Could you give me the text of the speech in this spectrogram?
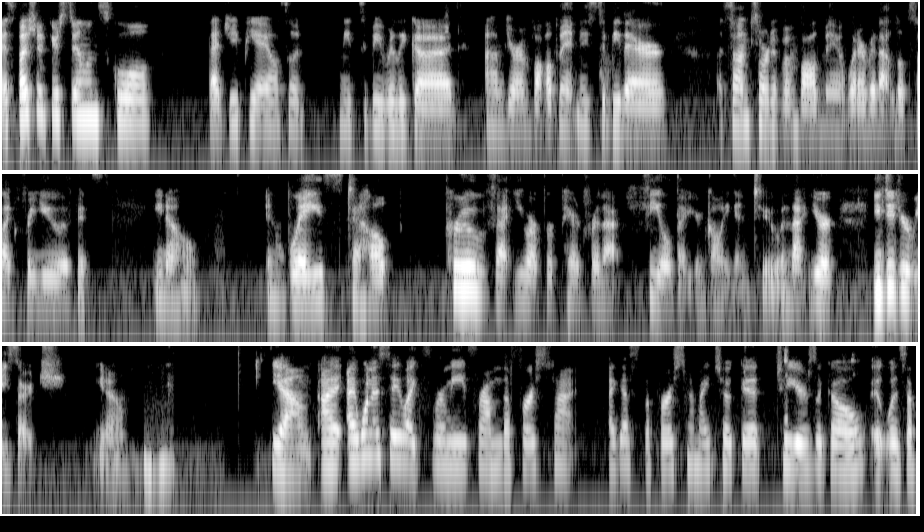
especially if you're still in school. That GPA also needs to be really good. Um, your involvement needs to be there, some sort of involvement, whatever that looks like for you. If it's, you know, in ways to help prove that you are prepared for that field that you're going into and that you're you did your research. You know. Mm-hmm yeah i i want to say like for me from the first time i guess the first time i took it two years ago it was a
